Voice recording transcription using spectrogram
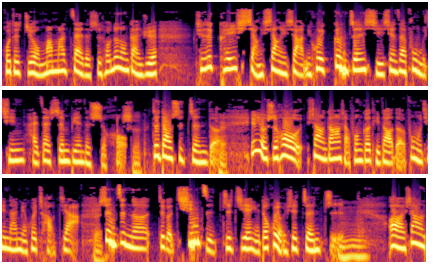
或者只有妈妈在的时候，那种感觉。其实可以想象一下，你会更珍惜现在父母亲还在身边的时候，是，这倒是真的。因为有时候像刚刚小峰哥提到的，父母亲难免会吵架，甚至呢，这个亲子之间也都会有一些争执。嗯，啊、像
